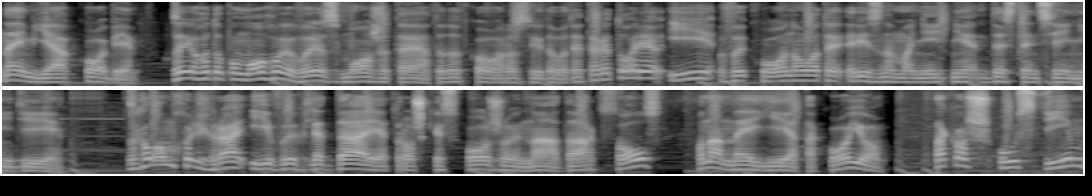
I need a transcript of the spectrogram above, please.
на ім'я Кобі. За його допомогою ви зможете додатково розвідувати територію і виконувати різноманітні дистанційні дії. Загалом, хоч гра і виглядає трошки схожою на Dark Souls, вона не є такою. Також у Steam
